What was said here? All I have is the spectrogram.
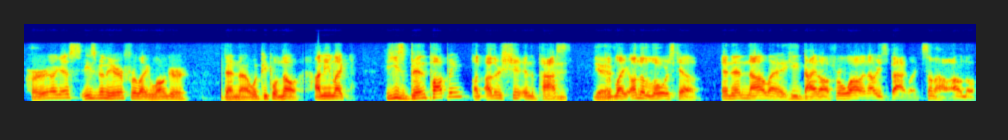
heard, I guess he's been here for like longer than uh, what people know. I mean, like he's been popping on other shit in the past, Yeah. but like on the lower scale. And then now, like he died off for a while, and now he's back. Like somehow, I don't know.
